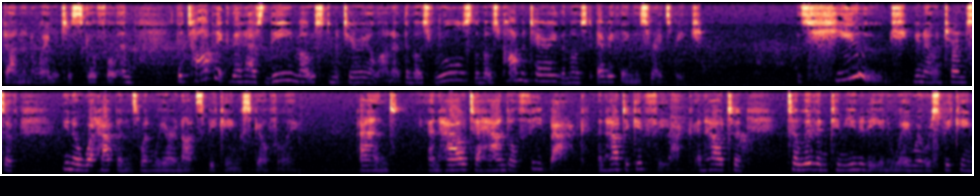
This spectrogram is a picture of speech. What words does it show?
done in a way which is skillful. And the topic that has the most material on it, the most rules, the most commentary, the most everything is right speech. It's huge, you know, in terms of, you know, what happens when we are not speaking skillfully. And and how to handle feedback and how to give feedback and how to to live in community in a way where we're speaking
